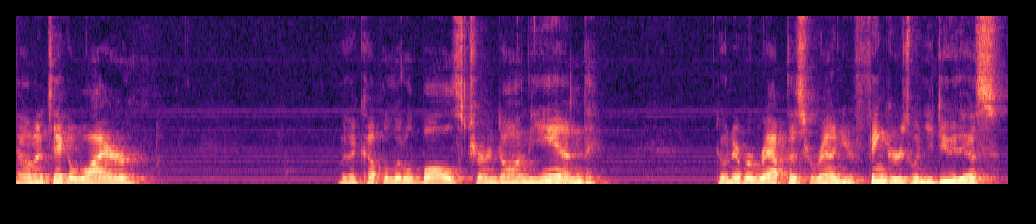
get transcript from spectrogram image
Now I'm going to take a wire with a couple little balls turned on the end. Don't ever wrap this around your fingers when you do this.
